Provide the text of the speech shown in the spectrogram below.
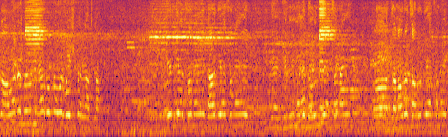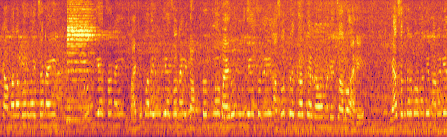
गावानं मिळून ह्या लोकांवर बहिष्कार घातला. तेल द्यायचं नाही डाळ द्यायचं नाही गिरणीमध्ये दळून द्यायचं नाही जनावरं चालू द्यायचं नाही कामाला बोलवायचं नाही. दूध नाही भाजीपाला येऊ द्यायचं नाही डॉक्टरला बाहेरून येऊ द्यायचं नाही असा प्रकार त्या गावामध्ये चालू आहे. या संदर्भामध्ये माननीय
